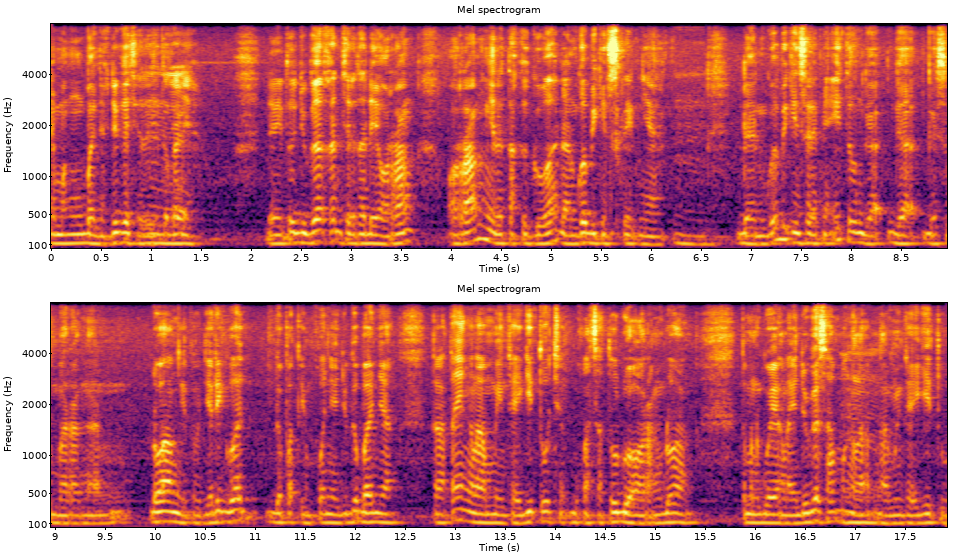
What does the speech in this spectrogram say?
emang banyak juga cerita itu kan iya. ya. Dan itu juga kan cerita dari orang orang nyerita ke gua dan gua bikin skripnya Hmm. dan gue bikin skripnya itu nggak nggak nggak sembarangan doang gitu. Jadi gue dapat infonya juga banyak. Ternyata yang ngalamin kayak gitu bukan satu dua orang doang. Temen gue yang lain juga sama ngala- ngalamin kayak gitu.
